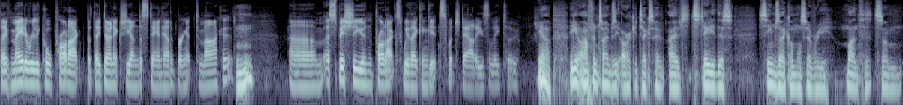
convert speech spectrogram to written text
they've made a really cool product, but they don't actually understand how to bring it to market. Mhm. Um, especially in products where they can get switched out easily too. yeah. You know, oftentimes the architects I've I've stated this seems like almost every month at some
